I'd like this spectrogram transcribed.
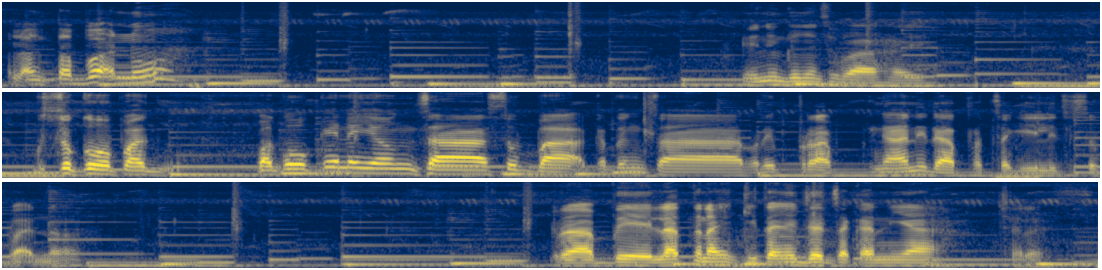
Wala ang taba, no? Yan yung ganyan sa bahay. Gusto ko pag pag okay na yung sa suba, katong sa riprap, nga ni dapat sa gilid sa suba, no? Grabe, lahat na nakikita niyo dyan sa kanya. Charas.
